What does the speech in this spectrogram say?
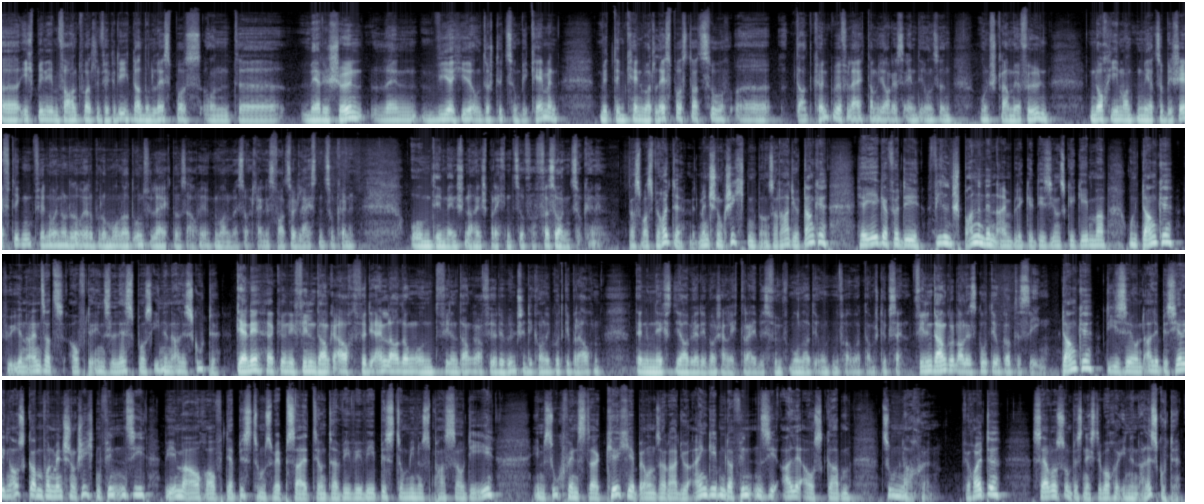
Äh, ich bin eben verantwortlich für Griechenland und Lesbos und äh, wäre schön, wenn wir hier Unterstützung bekämen mit dem Kennwort Lesbos dazu. Äh, dann könnten wir vielleicht am Jahresende unseren Wunschtraum erfüllen, noch jemanden mehr zu beschäftigen für 900 Euro pro Monat und vielleicht uns auch irgendwann mal so ein kleines Fahrzeug leisten zu können, um die Menschen auch entsprechend zu versorgen zu können. Das war's für heute mit Menschen und Geschichten bei unser Radio. Danke, Herr Jäger, für die vielen spannenden Einblicke, die Sie uns gegeben haben. Und danke für Ihren Einsatz auf der Insel Lesbos. Ihnen alles Gute. Gerne, Herr König. Vielen Dank auch für die Einladung und vielen Dank auch für Ihre Wünsche. Die kann ich gut gebrauchen. Denn im nächsten Jahr werde ich wahrscheinlich drei bis fünf Monate unten vor Ort am Stück sein. Vielen Dank und alles Gute und Gottes Segen. Danke. Diese und alle bisherigen Ausgaben von Menschen und Geschichten finden Sie wie immer auch auf der Bistumswebseite unter www.bistum-passau.de im Suchfenster Kirche bei unser Radio eingeben, da finden Sie alle Ausgaben zum Nachhören. Für heute Servus und bis nächste Woche Ihnen alles Gute.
